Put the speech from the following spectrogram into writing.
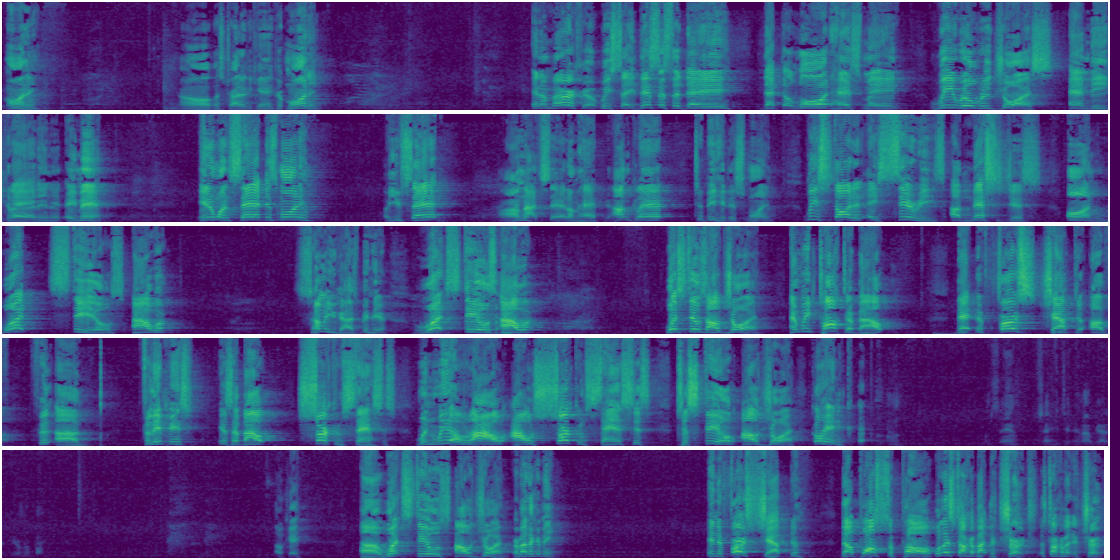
Good morning. Oh, let's try that again. Good morning. In America, we say, This is the day that the Lord has made. We will rejoice and be glad in it. Amen. Anyone sad this morning? Are you sad? I'm not sad. I'm happy. I'm glad to be here this morning. We started a series of messages on what steals our some of you guys been here. What steals our what steals our joy? And we talked about that the first chapter of uh, Philippians is about circumstances. When we allow our circumstances to steal our joy. Go ahead and. Uh, I'm saying change it, and I've got it here on my Okay. Uh, what steals our joy? Everybody, look at me. In the first chapter, the Apostle Paul, well, let's talk about the church. Let's talk about the church.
